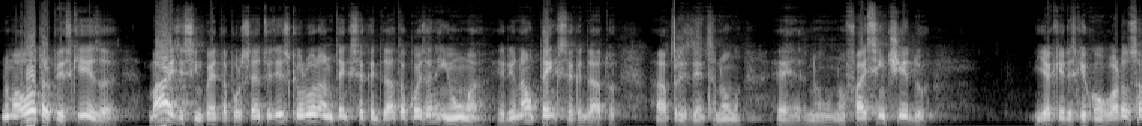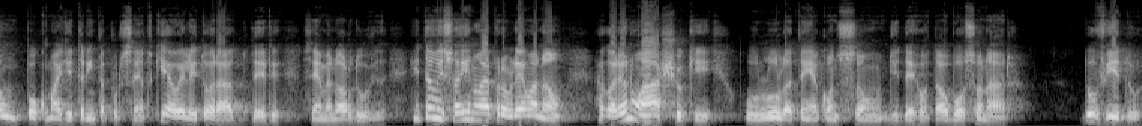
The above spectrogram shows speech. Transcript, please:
Numa outra pesquisa, mais de 50% diz que o Lula não tem que ser candidato a coisa nenhuma. Ele não tem que ser candidato a presidente, não, é, não, não faz sentido. E aqueles que concordam são um pouco mais de 30%, que é o eleitorado dele, sem a menor dúvida. Então isso aí não é problema, não. Agora, eu não acho que o Lula tenha condição de derrotar o Bolsonaro. Duvido.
